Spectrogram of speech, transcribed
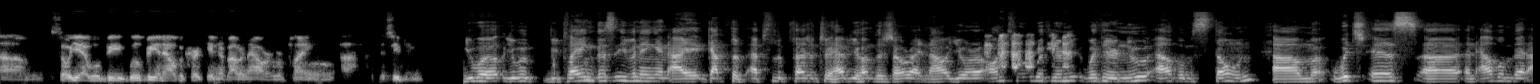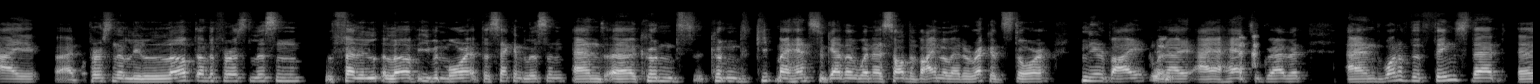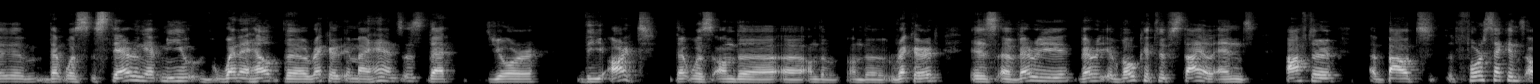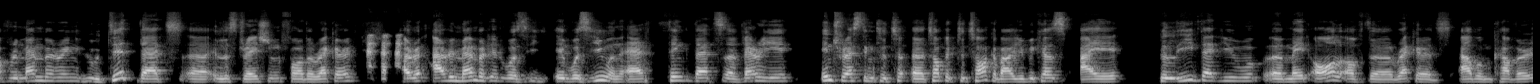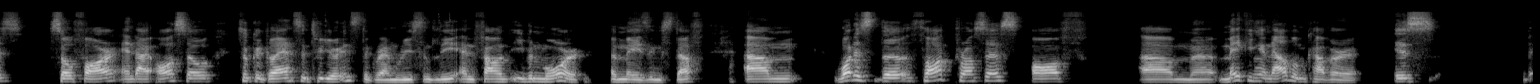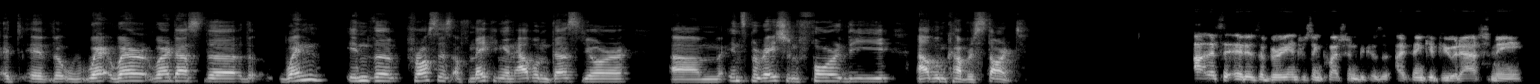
Um, so yeah, we'll be we'll be in Albuquerque in about an hour. We're playing uh, this evening. You will you will be playing this evening, and I got the absolute pleasure to have you on the show right now. You're on tour with your with your new album Stone, um, which is uh, an album that I I personally loved on the first listen fell in love even more at the second listen and uh, couldn't couldn't keep my hands together when I saw the vinyl at a record store nearby and I, I had to grab it. And one of the things that um, that was staring at me when I held the record in my hands is that your the art that was on the uh, on the on the record is a very very evocative style and after about four seconds of remembering who did that uh, illustration for the record. I, re I, remembered it was it was you, and I think that's a very interesting to uh, topic to talk about you because I believe that you uh, made all of the records album covers so far, and I also took a glance into your Instagram recently and found even more amazing stuff. Um, what is the thought process of um, uh, making an album cover is it, it, where where where does the, the, when in the process of making an album does your um, inspiration for the album cover start? Uh, that's it is a very interesting question because I think if you had asked me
